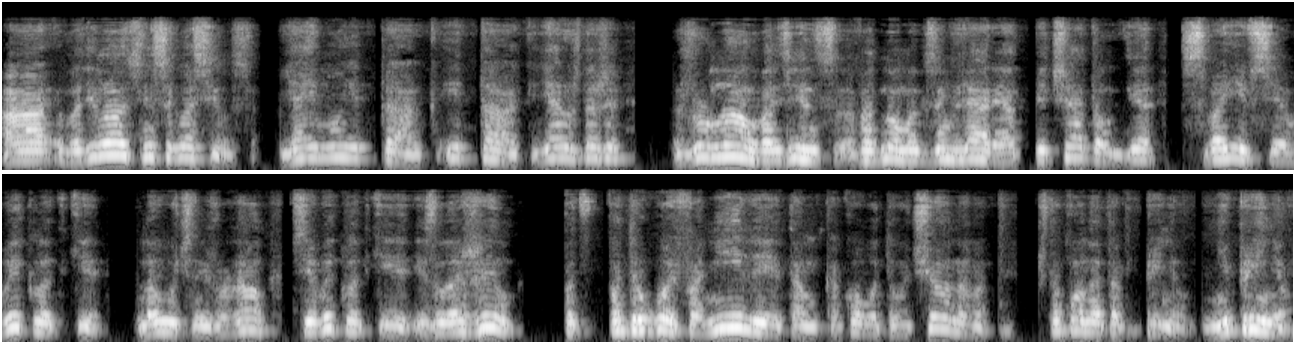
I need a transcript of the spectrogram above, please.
А Владимир Иванович не согласился. Я ему и так, и так. Я уже даже журнал в, один, в одном экземпляре отпечатал, где свои все выкладки, научный журнал, все выкладки изложил, по, по другой фамилии, там, какого-то ученого, чтобы он это принял. Не принял.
